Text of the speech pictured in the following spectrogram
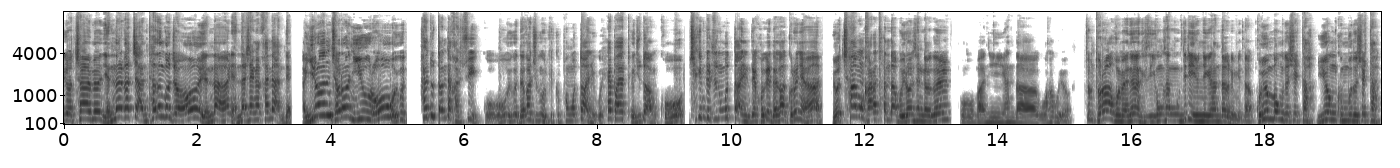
여차하면 옛날 같지 않다는 거죠. 옛날 옛날 생각하면 안 돼. 아, 이런 저런 이유로 이거 해도 딴 데 갈 수 있고 이거 내가 지금 그렇게 급한 것도 아니고 해봐야 되지도 않고 책임져 주는 것도 아닌데 거기에 내가 그러냐 여차하면 갈아탄다 뭐 이런 생각을 뭐 많이 한다고 하고요. 좀 돌아와 보면은 그래서 2030들이 이런 얘기를 한다 그럽니다. 고연봉도 싫다. 유형 근무도 싫다.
